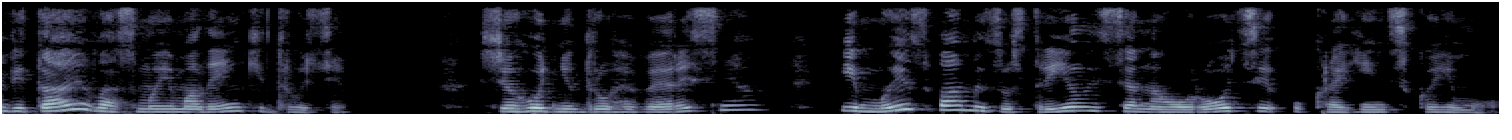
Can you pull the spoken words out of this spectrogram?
Вітаю вас, мої маленькі друзі! Сьогодні 2 вересня, і ми з вами зустрілися на уроці української мови.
